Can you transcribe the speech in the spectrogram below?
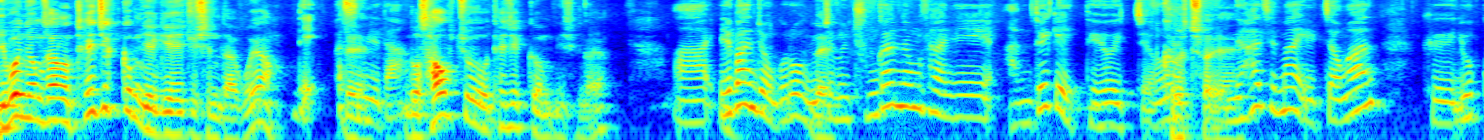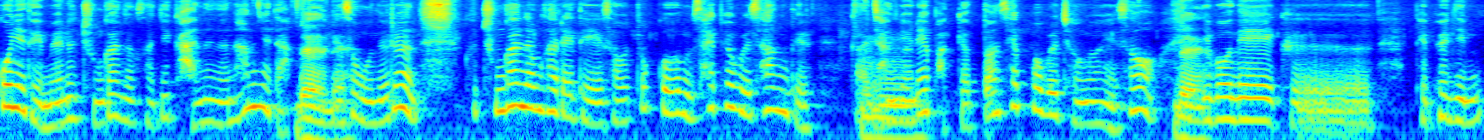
이번 영상은 퇴직금 얘기해 주신다고요? 네, 맞습니다. 네. 너 사업주 퇴직금이신가요? 아, 일반적으로 네. 요즘은 중간 정산이 안 되게 되어 있죠. 그렇죠. 예. 하지만 일정한 그 요건이 되면은 중간 정산이 가능은 합니다. 네, 네. 그래서 오늘은 그 중간 정산에 대해서 조금 살펴볼 사항들, 그러니까 음. 작년에 바뀌었던 세법을 적용해서 네. 이번에 그 대표님,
